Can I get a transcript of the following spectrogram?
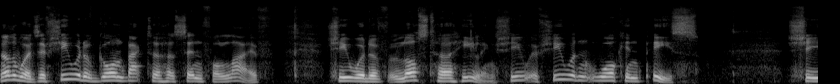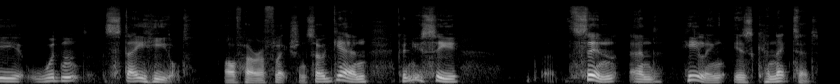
In other words, if she would have gone back to her sinful life, she would have lost her healing. She, if she wouldn't walk in peace, she wouldn't stay healed of her affliction. So again, can you see sin and healing is connected?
